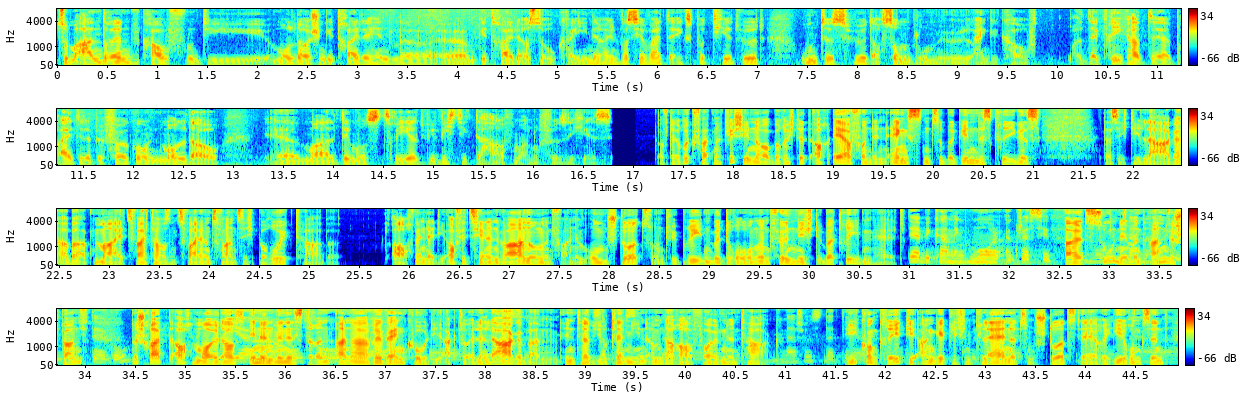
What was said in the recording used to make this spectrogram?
Zum anderen kaufen die moldauischen Getreidehändler äh, Getreide aus der Ukraine ein, was hier weiter exportiert wird. Und es wird auch Sonnenblumenöl eingekauft. Also der Krieg hat der Breite der Bevölkerung in Moldau äh, mal demonstriert, wie wichtig der Hafen an und für sich ist. Auf der Rückfahrt nach Chisinau berichtet auch er von den Ängsten zu Beginn des Krieges. dass sich die Lage aber ab Mai 2022 beruhigt habe auch wenn er die offiziellen Warnungen vor einem Umsturz und hybriden Bedrohungen für nicht übertrieben hält. Als zunehmend angespannt beschreibt auch Moldaus Innenministerin Anna Revenko die aktuelle Lage beim Interviewtermin am darauffolgenden Tag. Wie konkret die angeblichen Pläne zum Sturz der Regierung sind,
